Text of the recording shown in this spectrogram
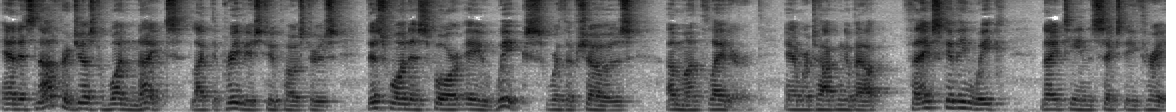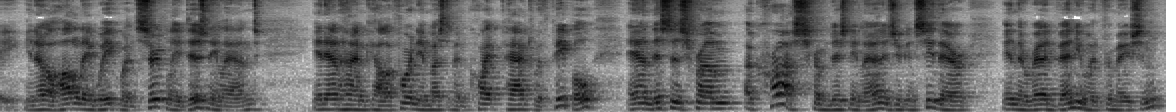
And it's not for just one night, like the previous two posters. This one is for a week's worth of shows a month later. And we're talking about Thanksgiving week 1963. You know, a holiday week when certainly Disneyland in Anaheim, California must have been quite packed with people. And this is from across from Disneyland, as you can see there in the red venue information,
